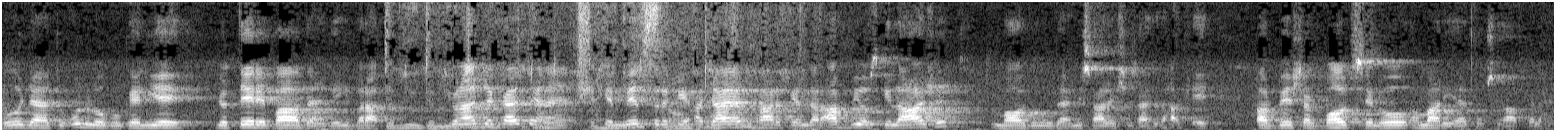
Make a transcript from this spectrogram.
ہو جائے تو ان لوگوں کے لیے جو تیرے بعد ہیں گئی برات۔ چنانچہ کہتے ہیں کہ مصر کے عجائب گھر کے اندر اب بھی اس کی لاش موجود ہے مثال شکایت کے۔ اور بے شک بہت سے لوگ ہماری ایتوں سے غافل ہیں۔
